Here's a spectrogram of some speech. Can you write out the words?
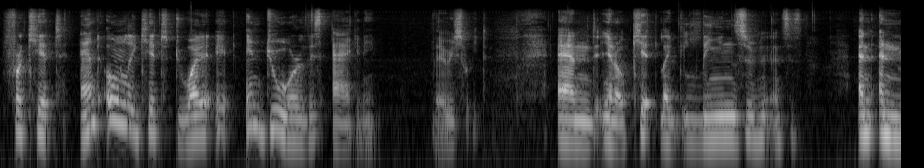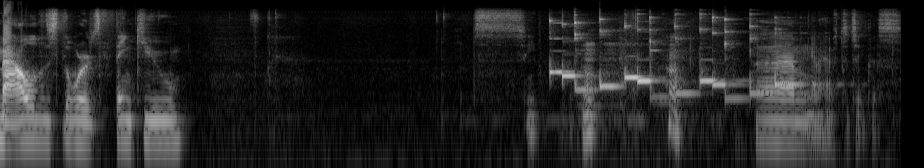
For Kit, and only Kit, do I endure this agony. Very sweet and you know Kit like leans and says, and and mouths the words "thank you." Let's see. Oh. Huh. I'm gonna have to take this.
